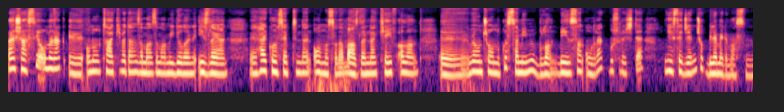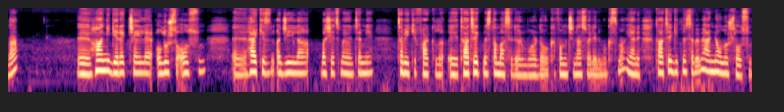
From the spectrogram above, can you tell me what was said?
Ben şahsi olarak e, onu takip eden, zaman zaman videolarını izleyen, e, her konseptinden olmasa da bazılarından keyif alan e, ve onu çoğunlukla samimi bulan bir insan olarak bu süreçte ne hissedeceğimi çok bilemedim aslında. E, hangi gerekçeyle olursa olsun e, herkesin acıyla baş etme yöntemi tabii ki farklı. E, tatile gitmesinden bahsediyorum bu arada. O kafamın içinden söyledim o kısmı. Yani tatile gitme sebebi her ne olursa olsun.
